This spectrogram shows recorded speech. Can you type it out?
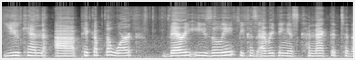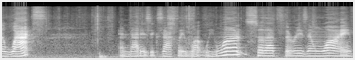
you can uh, pick up the work very easily because everything is connected to the wax and that is exactly what we want. So that's the reason why.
